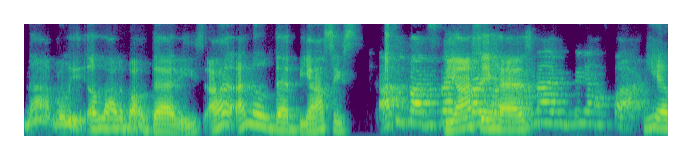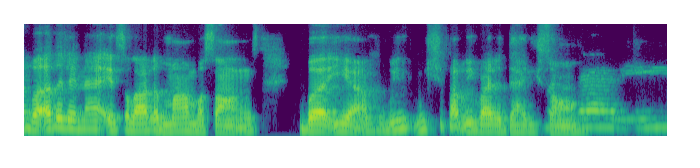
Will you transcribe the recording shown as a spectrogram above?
Not really a lot about daddies. I, I know that Beyonce's Beyonce has yeah, but other than that, it's a lot of mama songs. But yeah, we, we should probably write a daddy song. Daddy.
